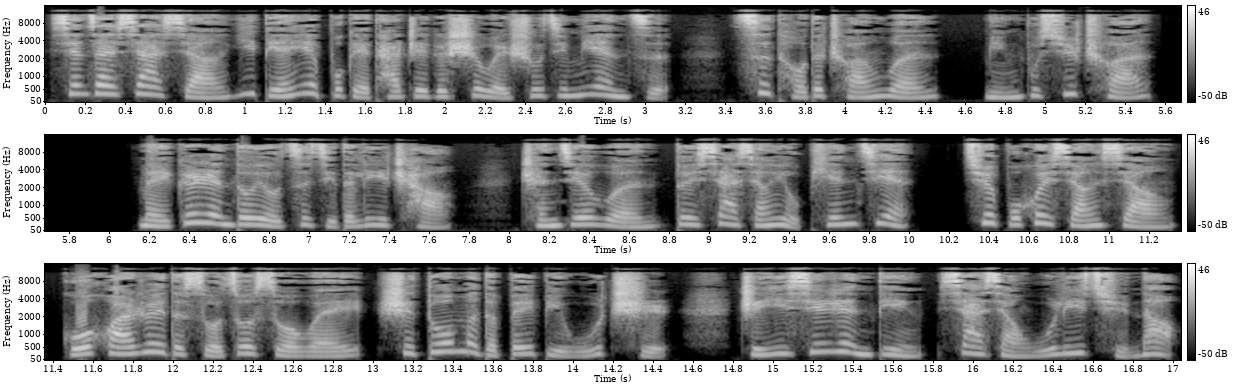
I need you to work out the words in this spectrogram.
现在夏想一点也不给他这个市委书记面子，刺头的传闻名不虚传。每个人都有自己的立场，陈杰文对夏想有偏见，却不会想想国华瑞的所作所为是多么的卑鄙无耻，只一心认定夏想无理取闹，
